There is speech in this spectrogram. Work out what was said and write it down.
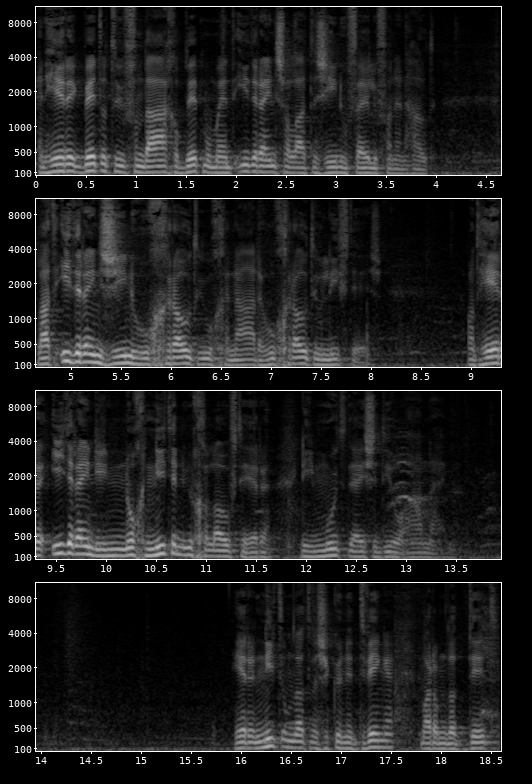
En Heer, ik bid dat u vandaag op dit moment iedereen zal laten zien hoeveel u van hen houdt. Laat iedereen zien hoe groot uw genade, hoe groot uw liefde is. Want Heer, iedereen die nog niet in u gelooft, Heer, die moet deze deal aannemen. Heer, niet omdat we ze kunnen dwingen, maar omdat dit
